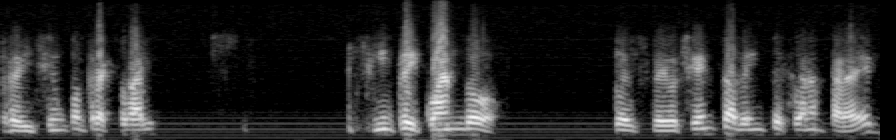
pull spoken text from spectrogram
revisión contractual siempre y cuando pues de 80 a 20 fueran para él.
